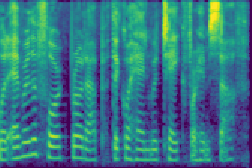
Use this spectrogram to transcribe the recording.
Whatever the fork brought up, the Kohen would take for himself.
